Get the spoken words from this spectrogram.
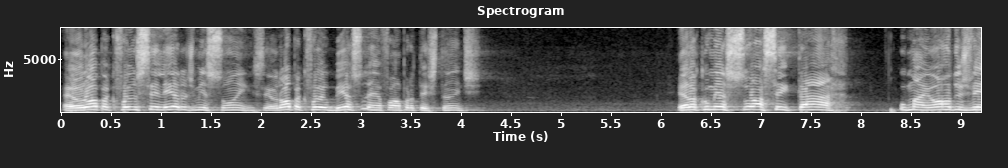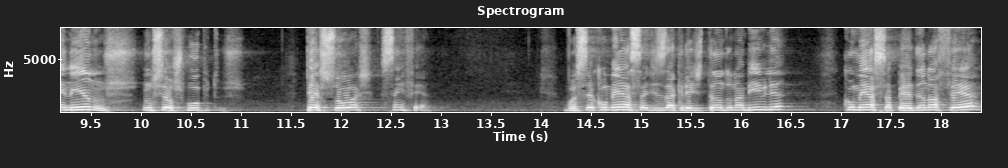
A Europa que foi um celeiro de missões, a Europa que foi o berço da reforma protestante, ela começou a aceitar o maior dos venenos nos seus púlpitos: pessoas sem fé. Você começa desacreditando na Bíblia, começa perdendo a fé,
